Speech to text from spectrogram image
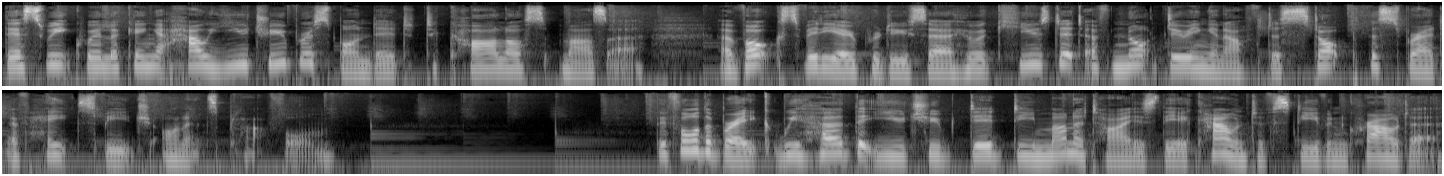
This week we're looking at how YouTube responded to Carlos Maza, a Vox video producer who accused it of not doing enough to stop the spread of hate speech on its platform. Before the break, we heard that YouTube did demonetize the account of Steven Crowder,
